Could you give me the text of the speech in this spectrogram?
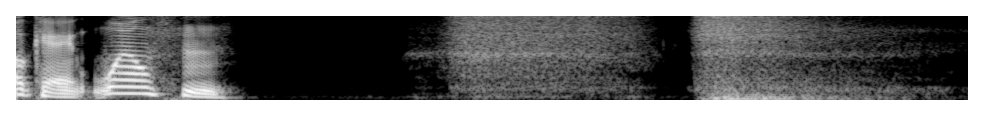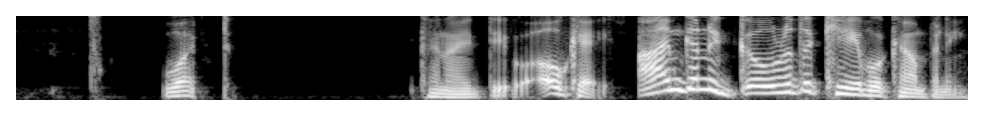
okay, well, hmm. What can I do? Okay, I'm going to go to the cable company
